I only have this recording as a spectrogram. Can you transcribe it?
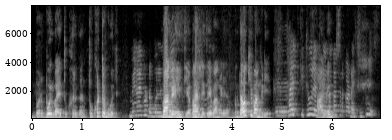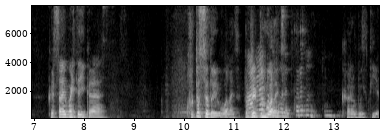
बर बोल बाय तू खरं तू खोटं बोल. मी नाही कुठं बोल बांगड्या येते भरले ते बांगड्या. मग जाऊ की बांगड्या आहेत की ठेवले अगं. कशाला काढायची? कसं आहे माहिती आहे का? खोटच सदैव बोलायचं. पण बोलायचं. बोलत, खरं बोल. खरं बोलतीय.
